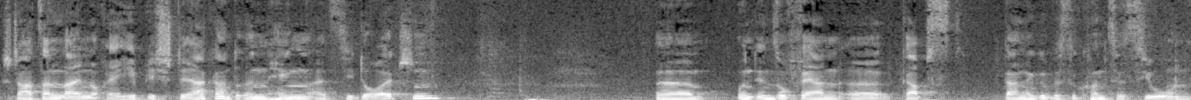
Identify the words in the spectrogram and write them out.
Staatsanleihen noch erheblich stärker drin hängen als die deutschen. Ähm, und insofern äh, gab es da eine gewisse Konzession,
